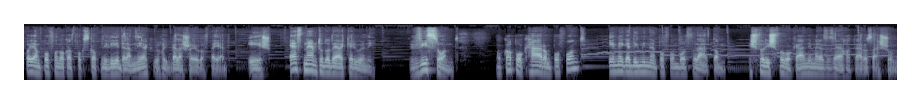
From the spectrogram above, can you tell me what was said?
olyan pofonokat fogsz kapni védelem nélkül, hogy belesajog a fejed. És ezt nem tudod elkerülni. Viszont, ha kapok három pofont, én még eddig minden pofonból fölálltam. És föl is fogok állni, mert ez az elhatározásom.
